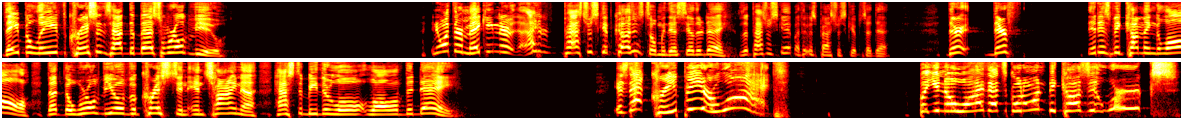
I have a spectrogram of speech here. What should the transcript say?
they believed Christians had the best worldview. You know what they're making? Their, I heard Pastor Skip Cousins told me this the other day. Was it Pastor Skip? I think it was Pastor Skip said that. They're, they're, it is becoming law that the worldview of a Christian in China has to be the law, law of the day. Is that creepy or what? But you know why that's going on? Because it works.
